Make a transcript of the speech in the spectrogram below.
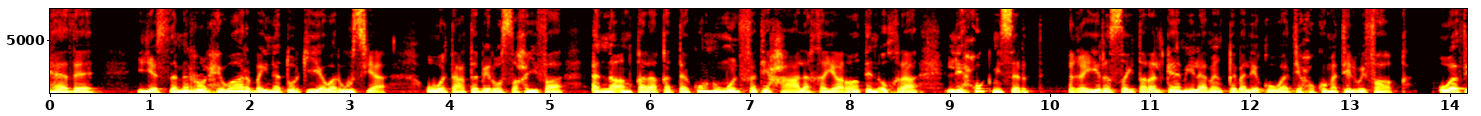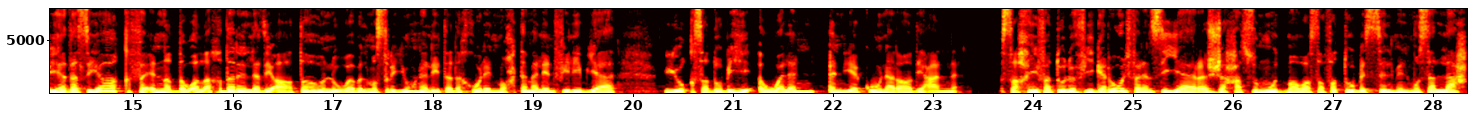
هذه يستمر الحوار بين تركيا وروسيا وتعتبر الصحيفة أن أنقرة قد تكون منفتحة على خيارات أخرى لحكم سرت غير السيطرة الكاملة من قبل قوات حكومة الوفاق. وفي هذا السياق فإن الضوء الأخضر الذي أعطاه النواب المصريون لتدخل محتمل في ليبيا يقصد به أولا أن يكون رادعا. صحيفة لوفيغارو الفرنسية رجحت صمود ما وصفته بالسلم المسلح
